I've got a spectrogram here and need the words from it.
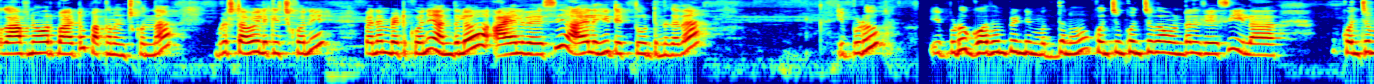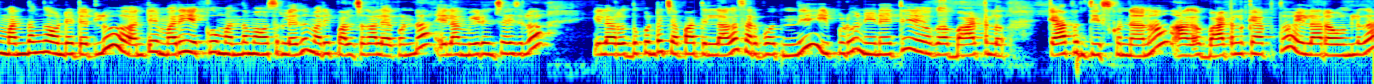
ఒక హాఫ్ అన్ అవర్ పాటు పక్కన ఉంచుకుందాం. ఇప్పుడు స్టవ్ వెలికించుకొని పెనం పెట్టుకొని అందులో ఆయిల్ వేసి ఆయిల్ హీట్ ఎక్కుతూ ఉంటుంది కదా. ఇప్పుడు ఇప్పుడు గోధుమ పిండి ముద్దను కొంచెం కొంచెంగా ఉండలు చేసి ఇలా కొంచెం మందంగా ఉండేటట్లు అంటే మరీ ఎక్కువ మందం అవసరం లేదు మరీ పలచగా లేకుండా ఇలా మీడియం సైజులో ఇలా రుద్దుకుంటే చపాతీలాగా సరిపోతుంది. ఇప్పుడు నేనైతే ఒక బాటలు క్యాప్ని తీసుకున్నాను. ఆ బాటల్ క్యాప్తో ఇలా రౌండ్లుగా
